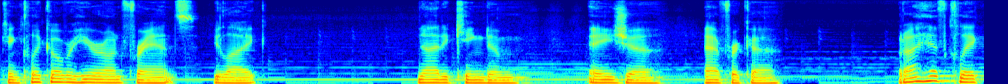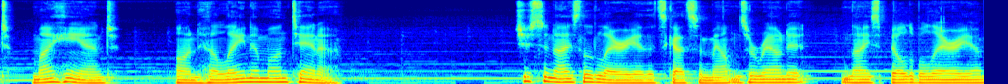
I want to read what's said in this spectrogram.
you can click over here on France if you like. United Kingdom, Asia, Africa. But I have clicked my hand on Helena, Montana. Just a nice little area that's got some mountains around it, nice buildable area.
